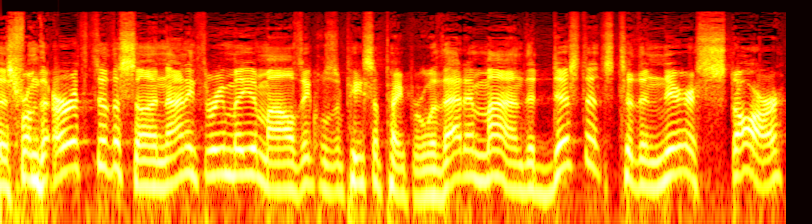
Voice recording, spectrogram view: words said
Says from the earth to the sun, 93 million miles equals a piece of paper. With that in mind, the distance to the nearest star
